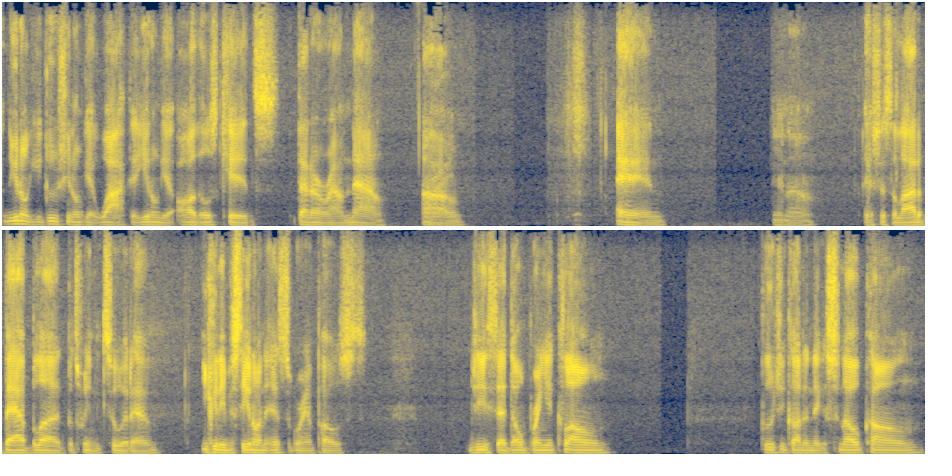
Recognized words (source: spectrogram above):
you don't get Gucci, you don't get Waka, you don't get all those kids that are around now. Um, and you know, it's just a lot of bad blood between the two of them. You can even see it on the Instagram post. G said, "Don't bring your clone." Gucci called a nigga snow cone.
